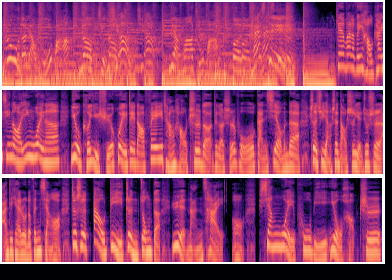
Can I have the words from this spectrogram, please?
入得了厨房，Love 九七二亮妈厨房 Fantastic。今天发的飞音好开心哦，因为呢又可以学会这道非常好吃的这个食谱。感谢我们的社区养生导师，也就是 Anti Caro 的分享哦。这是道地正宗的越南菜哦，香味扑鼻又好吃，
